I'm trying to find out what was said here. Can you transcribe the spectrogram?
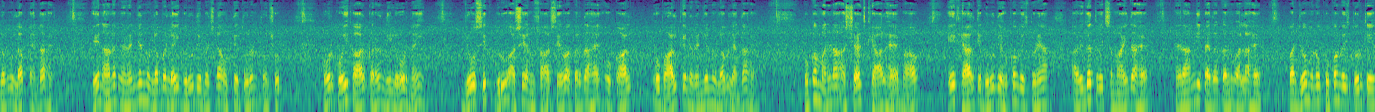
ਪ੍ਰਭੂ ਲੱਭ ਪੈਂਦਾ ਹੈ। ਇਹ ਨਾਨਕ, ਨਿਰੰਜਨ ਨੂੰ ਲੱਭਣ ਲਈ ਗੁਰੂ ਦੇ ਬਚਨਾਂ ਉੱਤੇ ਤੁਰਨ ਤੋਂ ਛੁੱਟ ਹੋਰ ਕੋਈ ਕਾਰ ਕਰਨ ਦੀ ਲੋੜ ਨਹੀਂ। ਜੋ ਸਿੱਖ ਗੁਰੂ ਆਸ਼ੇ ਅਨੁਸਾਰ ਸੇਵਾ ਕਰਦਾ ਹੈ, ਉਹ ਕਾਲ ਉਹ ਭਾਲ ਕੇ ਨਿਰੰਜਨ ਨੂੰ ਲੱਭ ਲੈਂਦਾ ਹੈ। ਹੁਕਮ ਮੰਨਣਾ ਅਸ਼ਰਤ ਖਿਆਲ ਹੈ, ਭਾਵ ਇਹ ਖਿਆਲ ਕਿ ਗੁਰੂ ਦੇ ਹੁਕਮ ਵਿੱਚ ਤੁਰਿਆ ਅਵਿਗਤ ਵਿੱਚ ਸਮਾਈਦਾ ਹੈ, ਹੈਰਾਨਗੀ ਪੈਦਾ ਕਰਨ ਵਾਲਾ ਹੈ। ਪਰ ਜੋ ਮਨੁੱਖ ਹੁਕਮ ਵਿੱਚ ਤੁਰ ਕੇ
